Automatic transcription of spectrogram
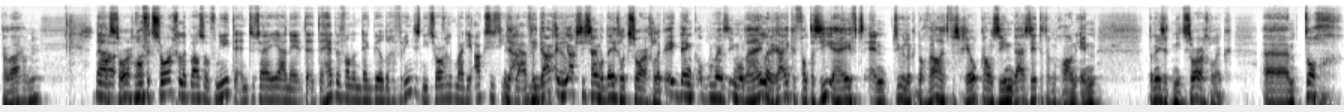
waar waren we nu? Nou. Of het zorgelijk was of niet. En toen zei je, ja, nee, het, het hebben van een denkbeeldige vriend is niet zorgelijk, maar die acties die Ja, daar die, da- die acties zijn wel degelijk zorgelijk. Ik denk op het moment dat iemand een hele rijke fantasie heeft en natuurlijk nog wel het verschil kan zien, daar zit het hem gewoon in, dan is het niet zorgelijk. Ehm, toch,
